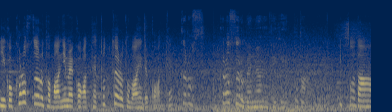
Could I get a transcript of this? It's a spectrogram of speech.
이거 크로스로 더 많이 멜 것 같아. 토트로 더 많이 들 것 같아. 크로스. 크로스로 매면 되게 예쁘더라고. 이쁘다.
